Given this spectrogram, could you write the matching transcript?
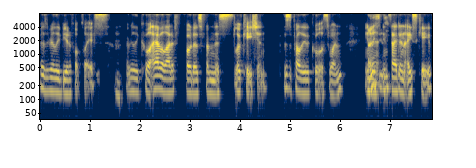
It was a really beautiful place, mm. really cool. I have a lot of photos from this location. This is probably the coolest one in a, inside an ice cave.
